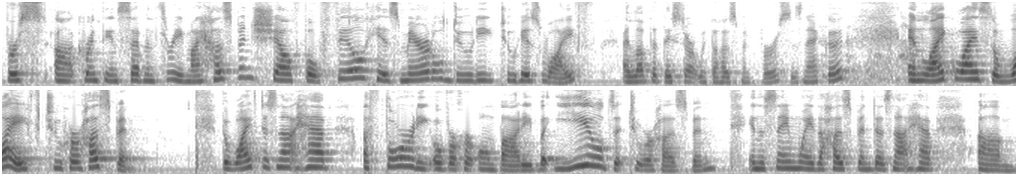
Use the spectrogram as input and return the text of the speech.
First uh, Corinthians 7 3, my husband shall fulfill his marital duty to his wife. I love that they start with the husband first. Isn't that good? And likewise, the wife to her husband. The wife does not have authority over her own body, but yields it to her husband. In the same way, the husband does not have. Um,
